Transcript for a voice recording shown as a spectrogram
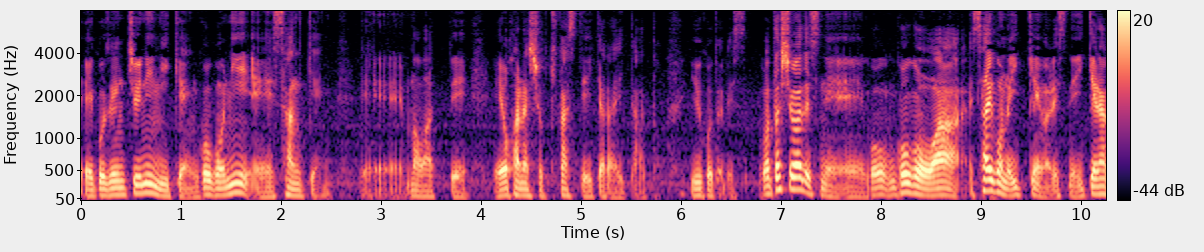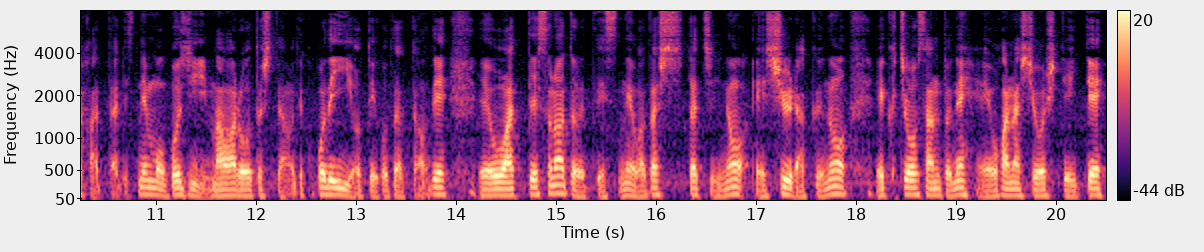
えー、午前中に2件、午後に、えー、3件、えー、回って、えー、お話を聞かせていただいたということです。私はですね、午後は、最後の1件はですね、行けなかったですね。もう5時回ろうとしてたので、ここでいいよということだったので、えー、終わって、その後ですね、私たちの、えー、集落の、えー、区長さんとね、えー、お話をしていて、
